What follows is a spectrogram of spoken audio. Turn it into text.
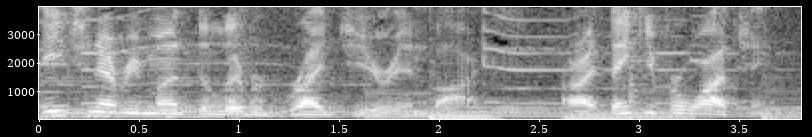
each and every month delivered right to your inbox. All right, thank you for watching.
